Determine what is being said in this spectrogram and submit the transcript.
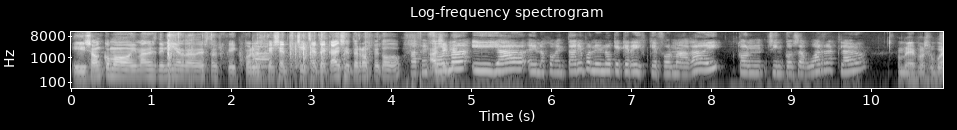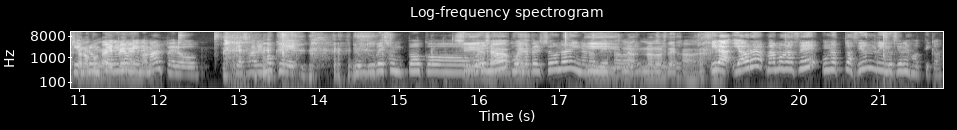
Y son como imanes de mierda de estos que con los Ah. que se, si se te cae se te rompe todo. Así forma y ya en los comentarios poned lo que queréis que forma hagáis, con, sin cosas guarras, claro. Hombre, por supuesto Siempre no un pongáis pene no viene ¿vale? mal, pero ya sabemos que YouTube es un poco Sí, o bueno, sea, buena pues- persona y no nos y deja, no, no nos deja. Mira, y ahora vamos a hacer una actuación de ilusiones ópticas.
